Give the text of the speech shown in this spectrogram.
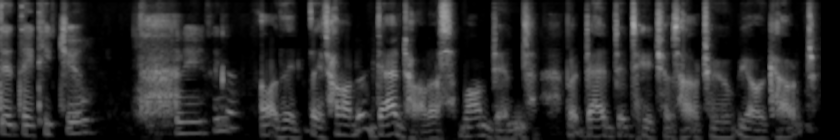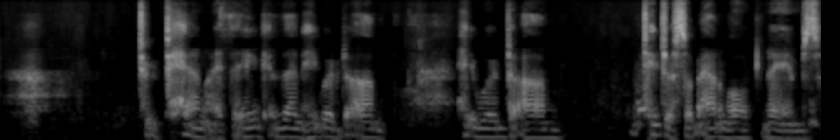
Did they teach you anything? Oh, they they taught dad taught us, mom didn't, but dad did teach us how to you know count to ten, I think, and then he would um, he would um, teach us some animal names.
